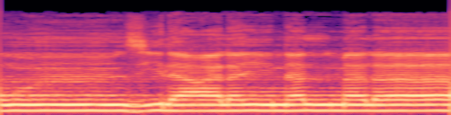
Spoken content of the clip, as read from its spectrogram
أنزل علينا الملائكة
